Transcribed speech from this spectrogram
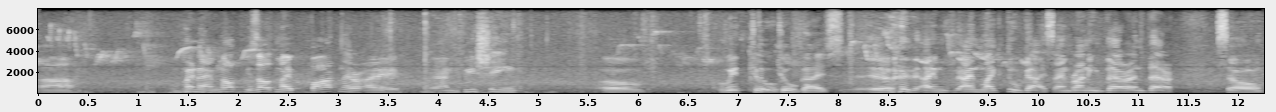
uh, when I'm not without my partner, I am fishing. Uh, with two, two. two guys. I'm I'm like two guys. I'm running there and there, so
